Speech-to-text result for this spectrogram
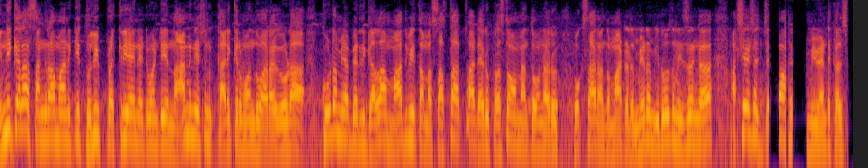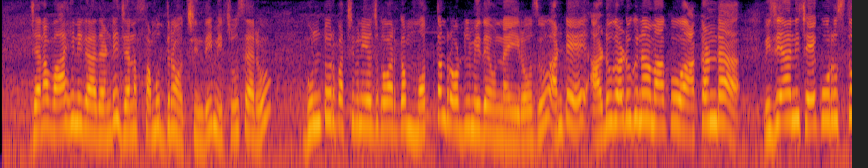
ఎన్నికల సంగ్రామానికి తొలి ప్రక్రియ అయినటువంటి నామినేషన్ కార్యక్రమం ద్వారా కూడా కూటమి అభ్యర్థి గల్లా మాధవి తమ సస్తా చాటారు. ప్రస్తుతం ఎంత ఉన్నారు. ఒకసారి అంత మాట్లాడారు మేడం ఈ రోజు నిజంగా అశేష జనవాహిని మీ వెంట కలిసి జనవాహిని కాదండి జన సముద్రం వచ్చింది. మీరు చూశారు గుంటూరు పశ్చిమ నియోజకవర్గం మొత్తం రోడ్ల మీదే ఉన్నాయి ఈరోజు అంటే అడుగడుగున మాకు అఖండ విజయాన్ని చేకూరుస్తూ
